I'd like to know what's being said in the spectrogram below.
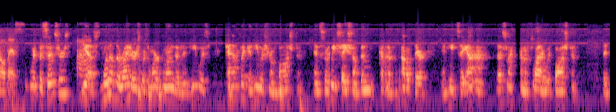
all this? With the censors? Uh-huh. Yes. One of the writers was Marc London, and he was Catholic and he was from Boston. And so we'd say something kind of out there, and he'd say, uh uh-uh, uh that's not going to fly with Boston. The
